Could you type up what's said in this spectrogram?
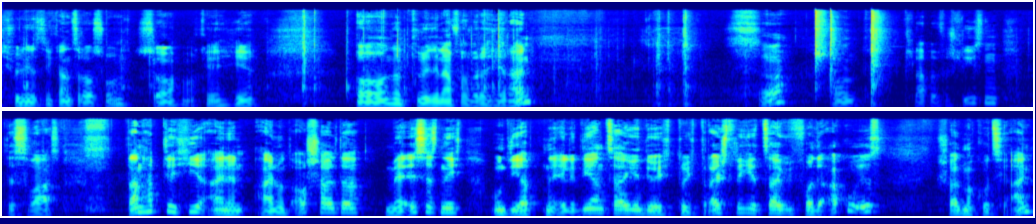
Ich will ihn jetzt nicht ganz rausholen. So, okay, hier. Und dann tun wir den einfach wieder hier rein. So, und Klappe verschließen. Das war's. Dann habt ihr hier einen Ein- und Ausschalter. Mehr ist es nicht. Und ihr habt eine LED-Anzeige, die euch durch drei Striche zeigt, wie voll der Akku ist. Schalte mal kurz hier ein.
